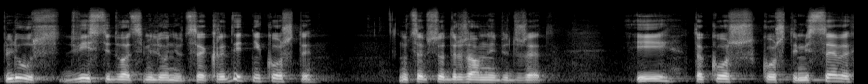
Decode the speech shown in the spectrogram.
Плюс 220 мільйонів це кредитні кошти. Ну, це все державний бюджет. І також кошти місцевих,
